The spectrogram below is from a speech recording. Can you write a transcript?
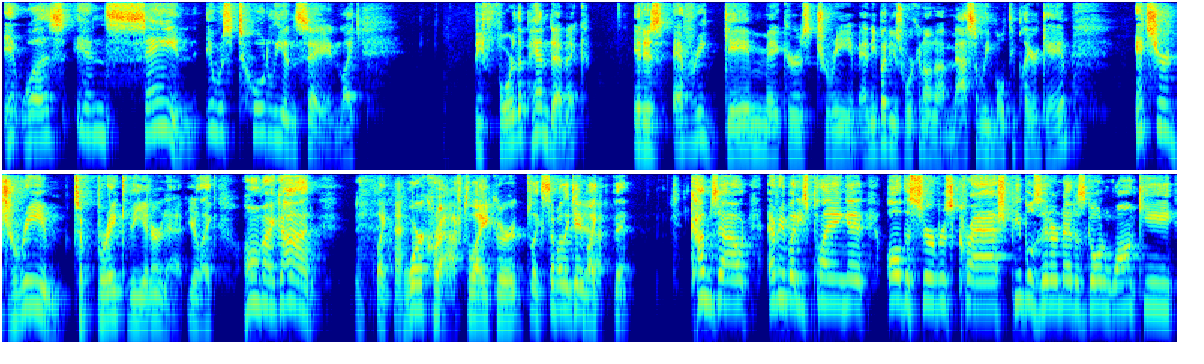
It was insane. It was totally insane. Like before the pandemic, it is every game maker's dream. Anybody who's working on a massively multiplayer game, it's your dream to break the internet. You're like, oh my god, like Warcraft, like or like some other game Yeah. like that comes out, everybody's playing it, all the servers crash, people's internet is going wonky,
